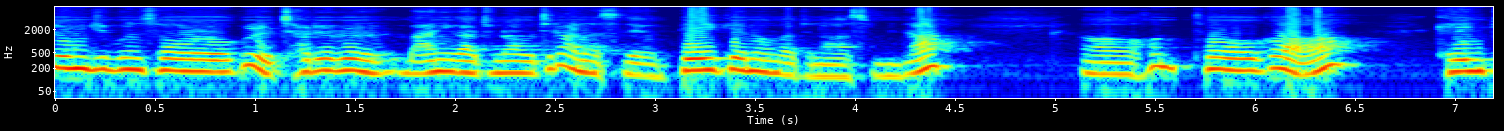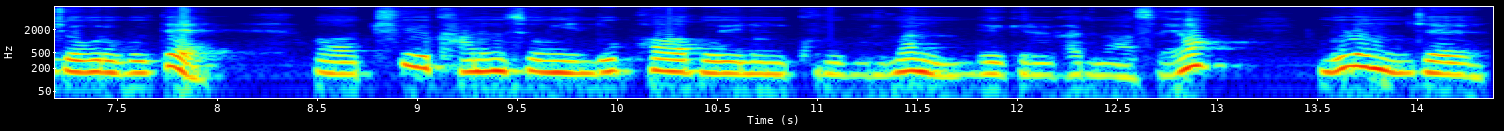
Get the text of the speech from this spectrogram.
용지 분석을 자료를 많이 가져 나오질 않았어요. 4개만 가져 나왔습니다. 어, 헌터가 개인적으로 볼 때, 어, 출 가능성이 높아 보이는 그룹으로만 4개를 가져 나왔어요. 물론 이제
